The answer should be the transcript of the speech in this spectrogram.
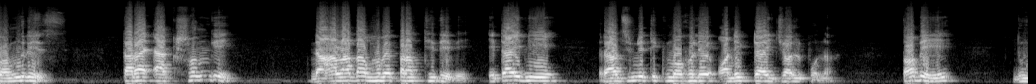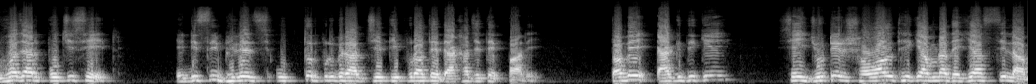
কংগ্রেস তারা একসঙ্গে না আলাদাভাবে প্রার্থী দেবে, এটাই নিয়ে রাজনৈতিক মহলে অনেকটাই জল্পনা। তবে দু হাজার পঁচিশের এডিসি ভিলেজ উত্তর পূর্ব রাজ্যে ত্রিপুরাতে দেখা যেতে পারে। তবে একদিকে সেই জোটের সওয়াল থেকে আমরা দেখে আসছিলাম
